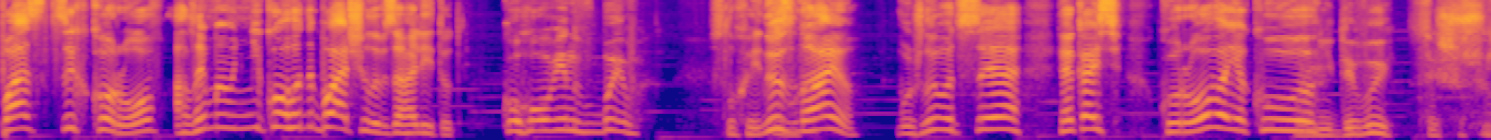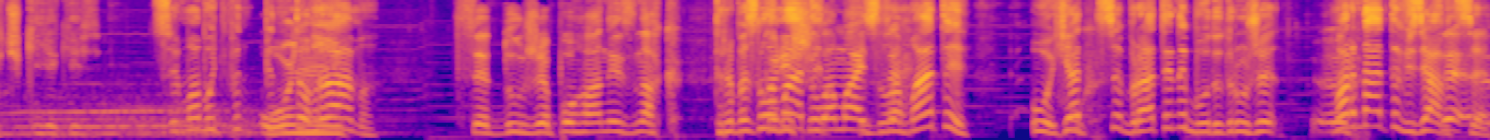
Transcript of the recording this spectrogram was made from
пас цих коров, але ми нікого не бачили взагалі тут. Кого він вбив? Слухай, не Ух. знаю. Можливо, це якась корова, яку. Ні, диви, це шашлички якісь. Це, мабуть, пен- О, ні. пентограма. Це дуже поганий знак. Треба зламати. Ламай це. Зламати? О, я це брати не буду, друже. Е, взяв це. це е,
